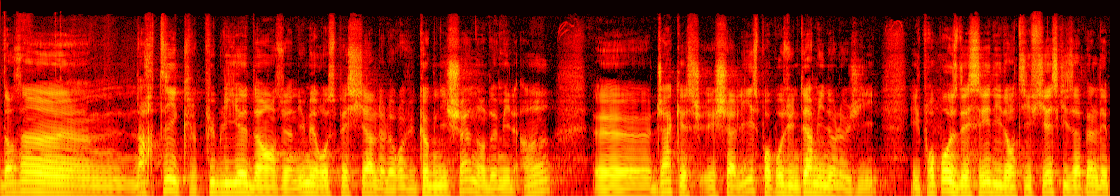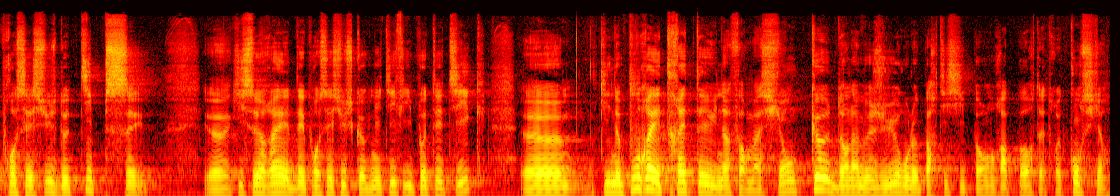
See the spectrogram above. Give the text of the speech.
Dans un article publié dans un numéro spécial de la revue Cognition en 2001, euh, Jack et Chalice proposent une terminologie. Ils proposent d'essayer d'identifier ce qu'ils appellent des processus de type C, euh, qui seraient des processus cognitifs hypothétiques euh, qui ne pourraient traiter une information que dans la mesure où le participant rapporte être conscient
